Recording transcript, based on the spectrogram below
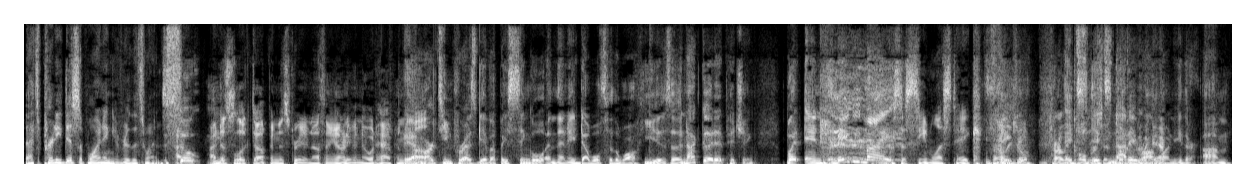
That's pretty disappointing if you're the Twins. So I just looked up in it's three to nothing. I don't even know what happened. Yeah, Martin Perez gave up a single and then a double to the wall. He is uh, not good at pitching, but and maybe my It's a seamless take. Charlie, Thank you. Charlie it's, Culberson it's not a wrong one either. Um,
